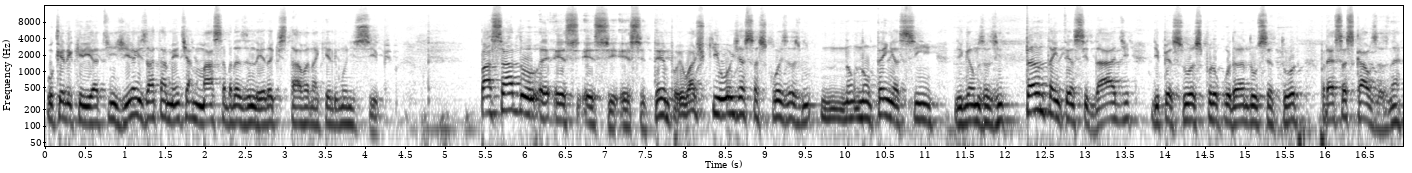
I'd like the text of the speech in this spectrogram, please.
o que ele queria atingir é exatamente a massa brasileira que estava naquele município. Passado esse, esse, esse tempo, eu acho que hoje essas coisas não, não têm assim, digamos assim, tanta intensidade de pessoas procurando o setor para essas causas, né?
